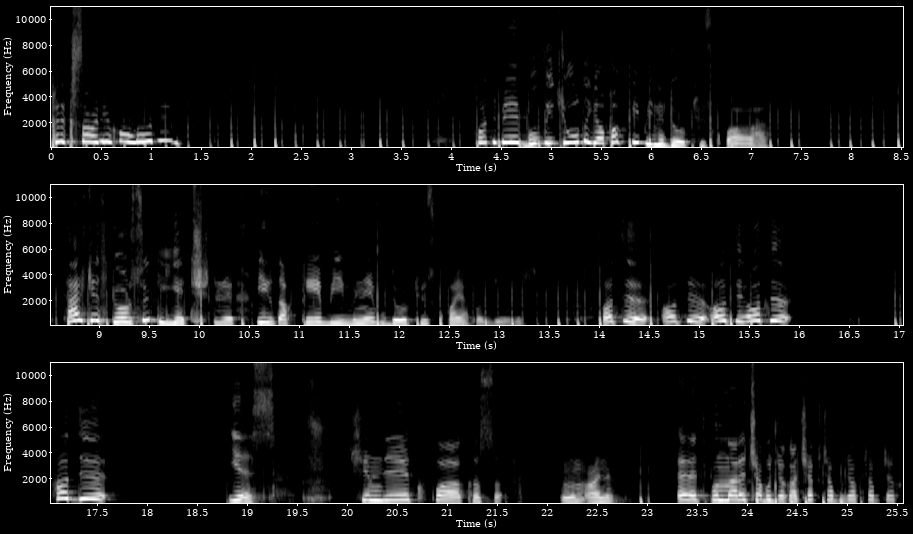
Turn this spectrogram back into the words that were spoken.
40 saniye kaldı hadi. Hadi be bu videoda yapak birbirini 400 kupa. Herkes görsün ki yetiştirir. Bir dakikaya birbirini 400 kupa yapabiliyoruz. Hadi hadi hadi hadi. Hadi. Yes. Şimdi kupa kasa. Hmm, aynen. Evet bunları çabucak açak çabucak çabucak.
